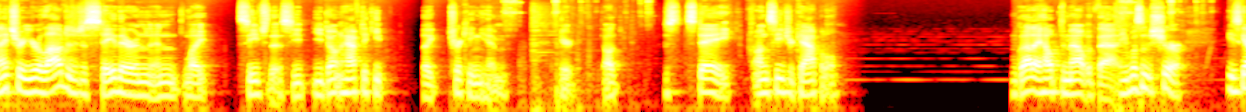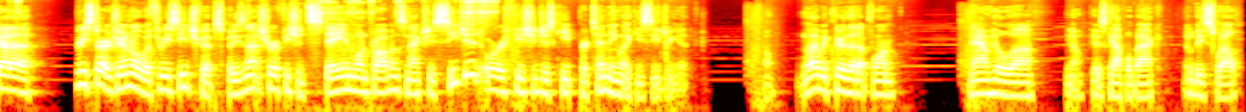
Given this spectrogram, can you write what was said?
Nitro, you're allowed to just stay there and, and like, siege this. You, you don't have to keep, like, tricking him. Here, I'll just stay. Unsiege your capital. I'm glad I helped him out with that. He wasn't sure. He's got a three-star general with three siege pips, but he's not sure if he should stay in one province and actually siege it, or if he should just keep pretending like he's sieging it. Oh, I'm glad we cleared that up for him. Now he'll, uh, you know, get his capital back. It'll be swell.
